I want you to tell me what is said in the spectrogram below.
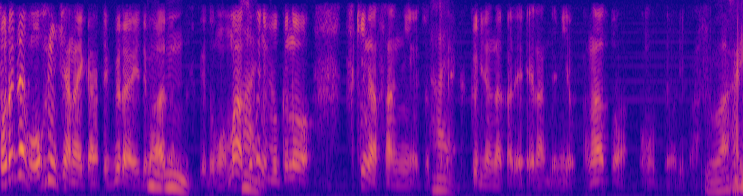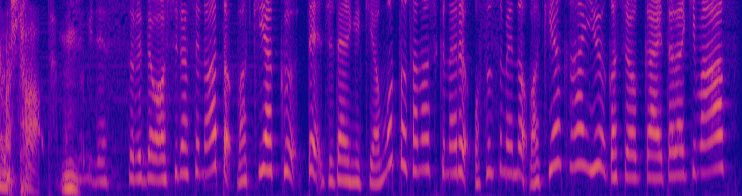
それでも多いんじゃないかってぐらいではあるんですけども、まあはい特に僕の好きな3人をちょっとね、はいくくりの中で選んでみようかなとは思っております。わかりました。楽しみです。それではお知らせの後、脇役で時代劇はもっと楽しくなるおすすめの脇役俳優ご紹介いただきます。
